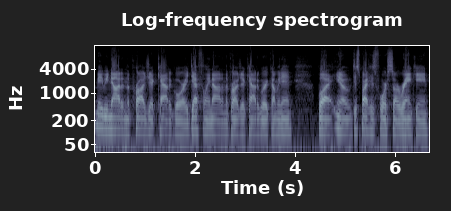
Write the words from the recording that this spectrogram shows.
maybe not in the project category. Definitely not in the project category coming in. But you know, despite his four-star ranking,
